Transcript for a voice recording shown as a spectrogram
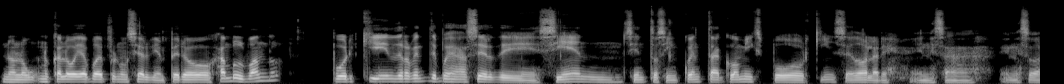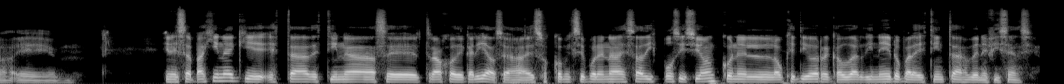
No nunca lo voy a poder pronunciar bien, pero Humble Bundle porque de repente puedes hacer de 100, 150 cómics por 15 dólares en esa, en eh, en esa página que está destinada a hacer trabajo de caridad. O sea, esos cómics se ponen a esa disposición con el objetivo de recaudar dinero para distintas beneficencias.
